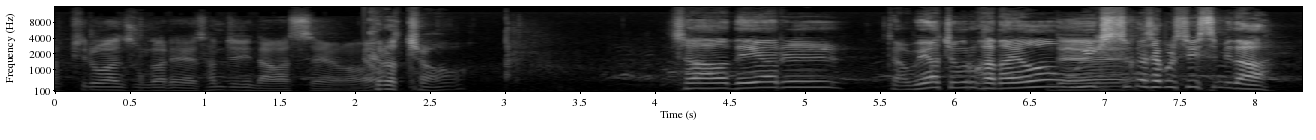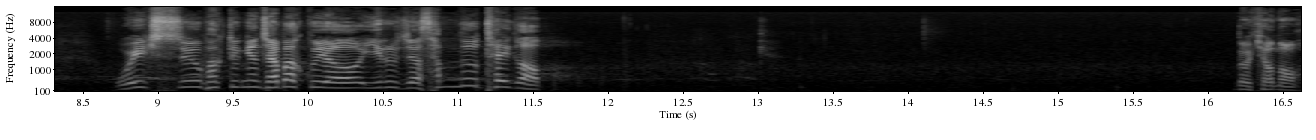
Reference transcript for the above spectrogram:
딱 필요한 순간에 삼진이 나왔어요. 그렇죠. 자 내야를 자 외야 쪽으로 가나요? 네. 오익수가 잡을 수 있습니다. 오익수 박동현 잡았고요. 이루자 3루 태업. 노현우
